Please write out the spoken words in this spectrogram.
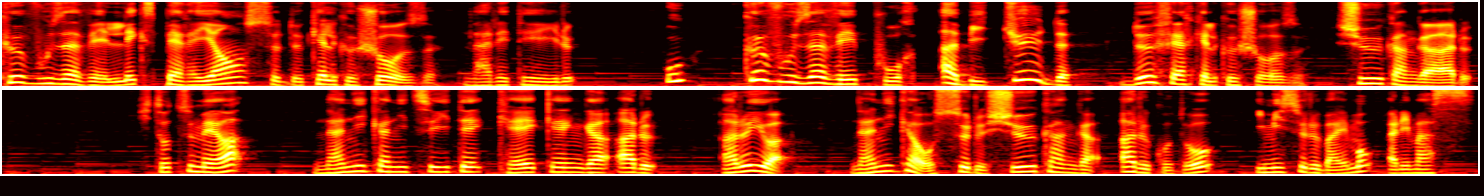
que vous avez l'expérience de quelque chose, narete ou que vous avez pour habitude de faire quelque chose, shukan ga aru. Hitotsume wa nanika ni keiken ga aru, nanika o suru ga aru koto o imi suru mo arimasu.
